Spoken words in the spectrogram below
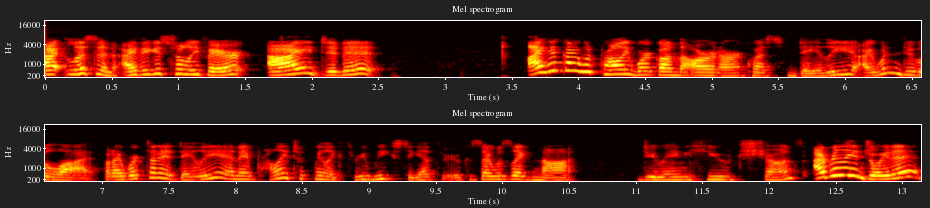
I listen. I think it's totally fair. I did it. I think I would probably work on the Aranara quest daily. I wouldn't do a lot, but I worked on it daily, and it probably took me like three weeks to get through because I was like not doing huge chunks. I really enjoyed it.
